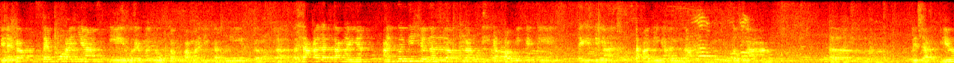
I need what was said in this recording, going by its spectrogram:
Pinag-accept mo kanya ni Uremano kang pamali kami. At nakalata nga niya, unconditional love lang di ka kami kiti. Tagiti nga, sa kami nga anak ko. Ito nga, uh, we love you.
